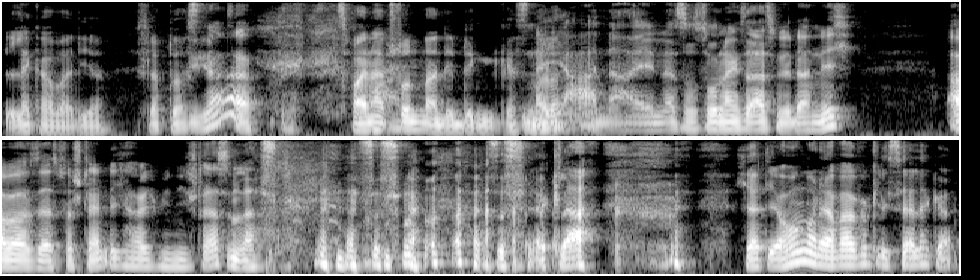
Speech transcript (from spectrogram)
lecker bei dir. Ich glaube, du hast Ja, zweieinhalb Stunden an dem Ding gegessen, oder? Naja, nein, also so lange saßen wir da nicht. Aber selbstverständlich habe ich mich nicht stressen lassen. das, ist ja, das ist ja klar. Ich hatte ja Hunger und er war wirklich sehr lecker.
